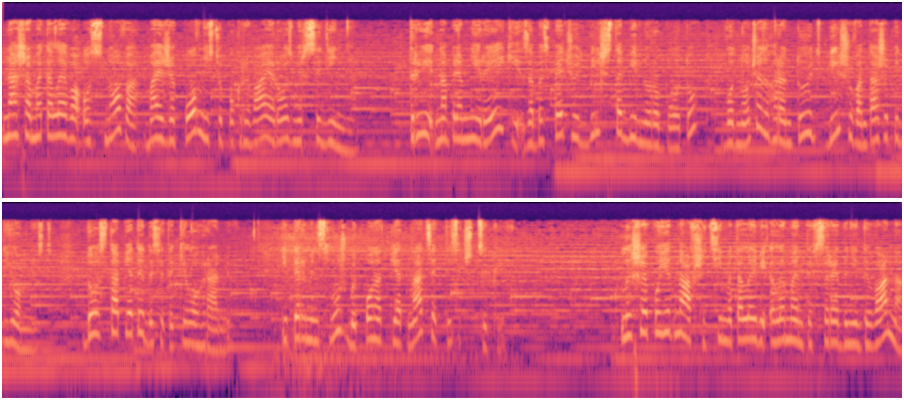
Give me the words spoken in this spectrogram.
Наша металева основа майже повністю покриває розмір сидіння. Три напрямні рейки забезпечують більш стабільну роботу, водночас гарантують більшу вантажопідйомність до 150 кг і термін служби понад 15 тисяч циклів. Лише поєднавши ці металеві елементи всередині дивана,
